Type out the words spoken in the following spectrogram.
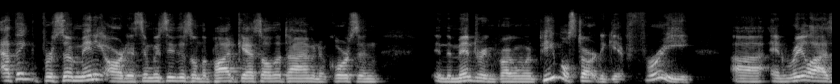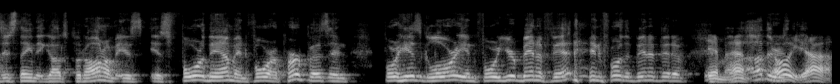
i think for so many artists and we see this on the podcast all the time and of course in in the mentoring program when people start to get free uh, and realize this thing that God's put on them is is for them and for a purpose and for His glory and for your benefit and for the benefit of yeah, uh, others. Oh yeah,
